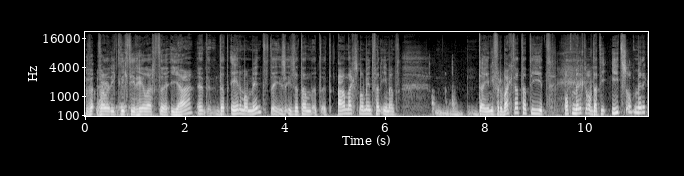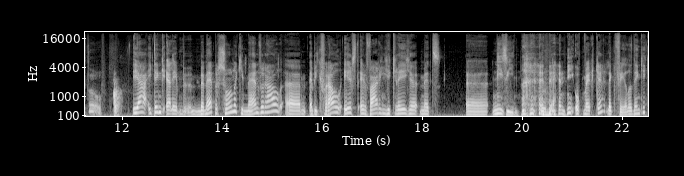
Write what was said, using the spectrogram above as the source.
ja. Valerie knikt hier heel hard uh, ja. Dat ene moment, is, is dat dan het, het aandachtsmoment van iemand dat je niet verwacht had dat hij het opmerkte of dat hij iets opmerkte? Of? Ja, ik denk, allez, bij mij persoonlijk, in mijn verhaal, uh, heb ik vooral eerst ervaring gekregen met uh, niet zien mhm. en niet opmerken, like velen denk ik.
